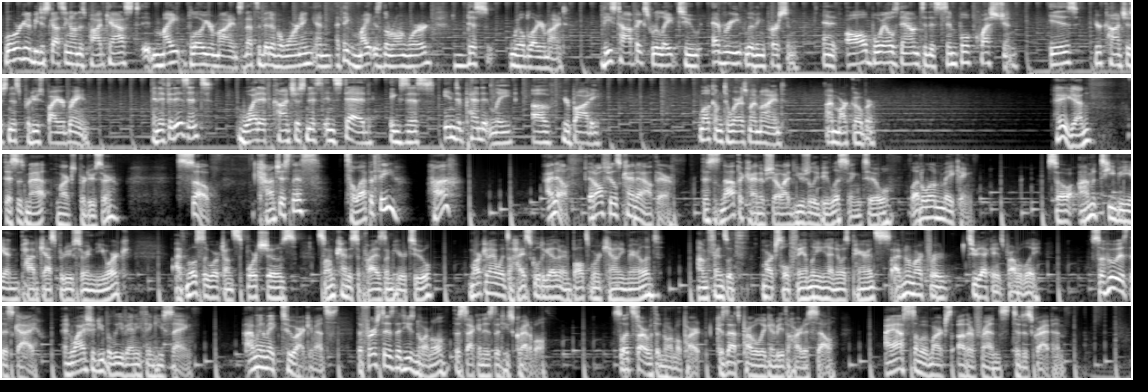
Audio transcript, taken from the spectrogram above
What we're going to be discussing on this podcast, it might blow your mind. So that's a bit of a warning, and I think might is the wrong word. This will blow your mind. These topics relate to every living person, and it all boils down to this simple question Is your consciousness produced by your brain? And if it isn't, what if consciousness instead exists independently of your body? Welcome to Where's My Mind? I'm Mark Gober. Hey again. This is Matt, Mark's producer. So, consciousness? Telepathy? Huh? I know, it all feels kind of out there. This is not the kind of show I'd usually be listening to, let alone making. So, I'm a TV and podcast producer in New York. I've mostly worked on sports shows, so I'm kind of surprised I'm here too. Mark and I went to high school together in Baltimore County, Maryland. I'm friends with Mark's whole family. I know his parents. I've known Mark for two decades probably. So, who is this guy, and why should you believe anything he's saying? I'm going to make two arguments. The first is that he's normal, the second is that he's credible. So, let's start with the normal part, because that's probably going to be the hardest sell. I asked some of Mark's other friends to describe him.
